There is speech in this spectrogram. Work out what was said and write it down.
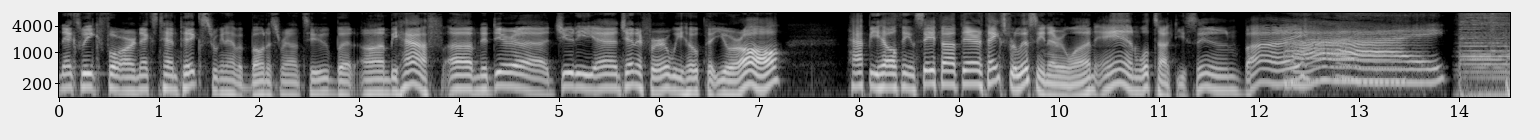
next week for our next 10 picks. We're going to have a bonus round too. But on behalf of Nadira, Judy, and Jennifer, we hope that you are all happy, healthy, and safe out there. Thanks for listening, everyone. And we'll talk to you soon. Bye. Bye.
